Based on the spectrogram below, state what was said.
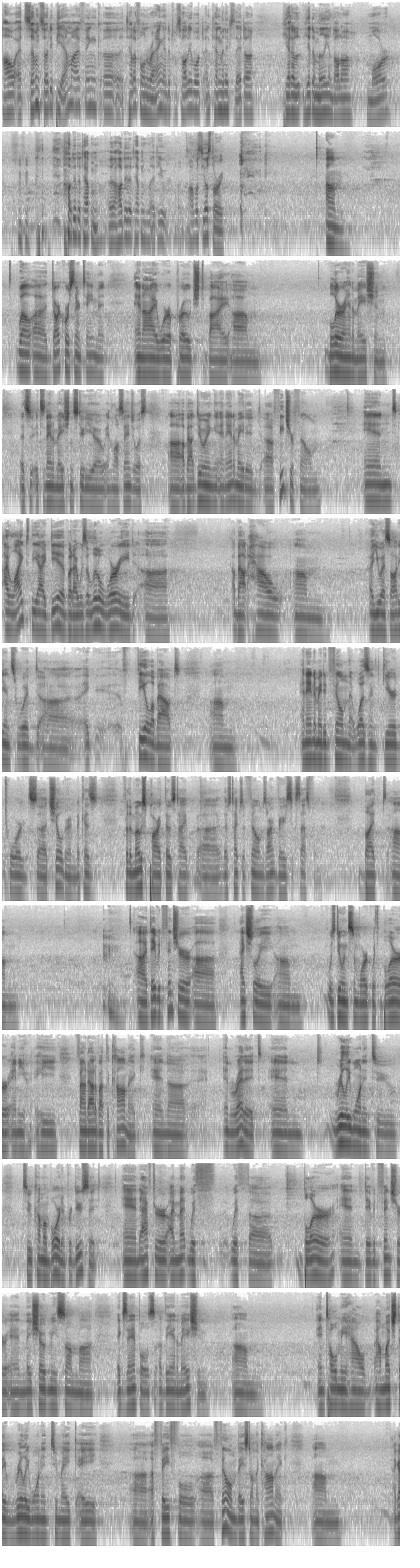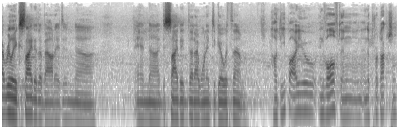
how at 7:30 p.m. I think uh, a telephone rang and it was Hollywood, and 10 minutes later he had a he had a million dollar more. how did it happen? Uh, how did it happen at you? Uh, How was your story? Um, well, uh, Dark Horse Entertainment and I were approached by um, Blur Animation. It's, it's an animation studio in Los Angeles uh, about doing an animated uh, feature film. And I liked the idea, but I was a little worried uh, about how um, a U.S. audience would uh, feel about um, an animated film that wasn't geared towards uh, children, because for the most part, those type uh, those types of films aren't very successful. But um, uh, David Fincher uh, actually um, was doing some work with Blur, and he he found out about the comic and uh, and read it, and really wanted to to come on board and produce it. And after I met with with uh, Blur and David Fincher, and they showed me some uh, examples of the animation. Um, and told me how, how much they really wanted to make a, uh, a faithful uh, film based on the comic. Um, I got really excited about it and, uh, and uh, decided that I wanted to go with them. How deep are you involved in, in, in the production?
